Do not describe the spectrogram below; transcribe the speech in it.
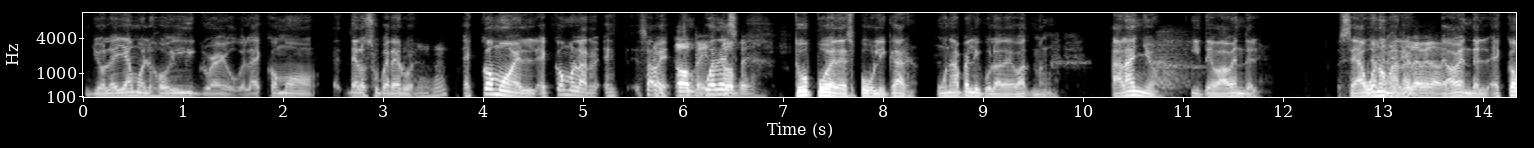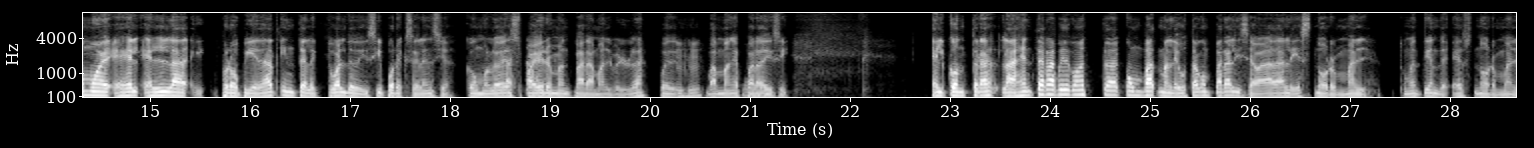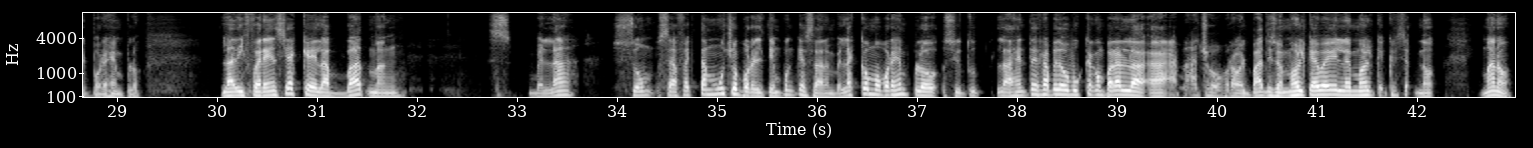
yo le llamo el Holy Grail, ¿verdad? Es como de los superhéroes. Es como el, es como la, es- ¿sabes? Tope, tú, puedes, tú puedes publicar una película de Batman al año y te va a vender. Sea bueno o mala, te va a vender. Es como es, el- es la propiedad intelectual de DC por excelencia, como lo es. Spider-Man para Marvel, ¿verdad? Pues. Batman es para. DC. El contraste, la gente rápido con, esta, con Batman le gusta comparar y se va a dar, es normal. ¿Tú me entiendes? Es normal. Por ejemplo, la diferencia es que las Batman, ¿verdad? Son, se afectan mucho por el tiempo en que salen, ¿verdad? Es como, por ejemplo, si tú, la gente rápido busca compararla a, Nacho, Robert Pattinson, es mejor que Bale, es mejor que Christian. No, mano,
